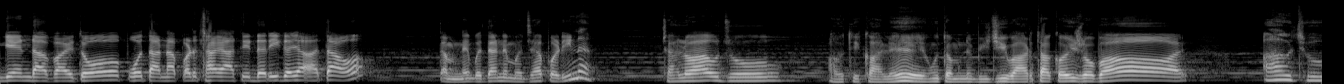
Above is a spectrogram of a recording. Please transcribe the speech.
ગેંડાભાઈ તો પોતાના પડછાયાથી ડરી ગયા હતા હો. તમને બધાને મજા પડી ને? ચાલો આવજો. આવતીકાલે હું તમને બીજી વાર્તા કહીશ ભાઈ. આવજો.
